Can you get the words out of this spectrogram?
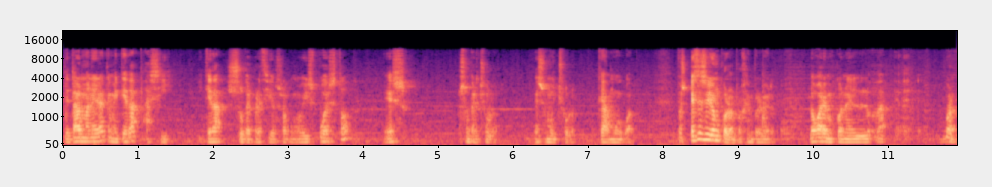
de tal manera que me queda así. Y queda súper precioso. Como habéis puesto, es súper chulo. Es muy chulo. Queda muy guapo. Pues este sería un color, por ejemplo, el verde. Luego haremos con el... Bueno,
